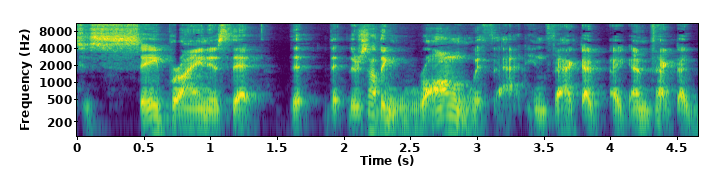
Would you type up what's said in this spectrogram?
to say, Brian, is that that, that there's nothing wrong with that. In fact, I, I in fact, I,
